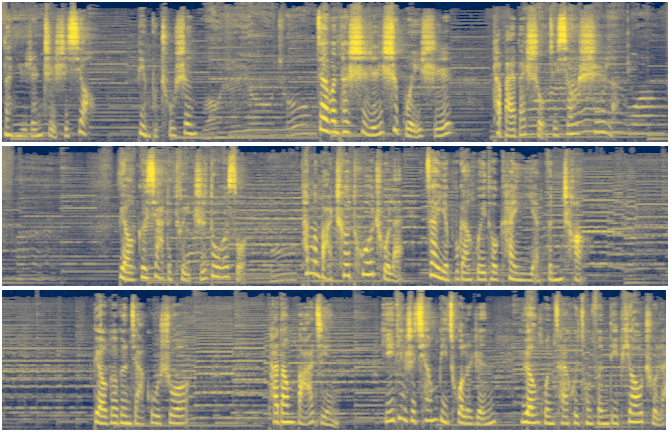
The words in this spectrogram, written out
那女人只是笑，并不出声。再问他是人是鬼时，他摆摆手就消失了。表哥吓得腿直哆嗦，他们把车拖出来，再也不敢回头看一眼坟场。表哥跟贾固说。他当法警，一定是枪毙错了人，冤魂才会从坟地飘出来。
